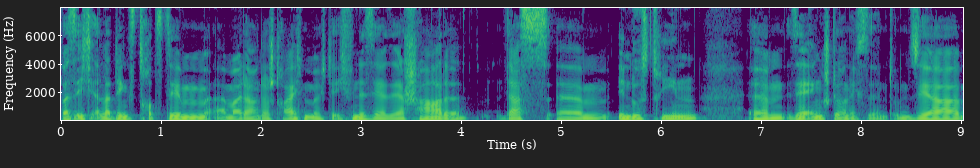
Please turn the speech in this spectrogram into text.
was ich allerdings trotzdem einmal da unterstreichen möchte, ich finde es sehr, sehr schade, dass ähm, Industrien ähm, sehr engstirnig sind und sehr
